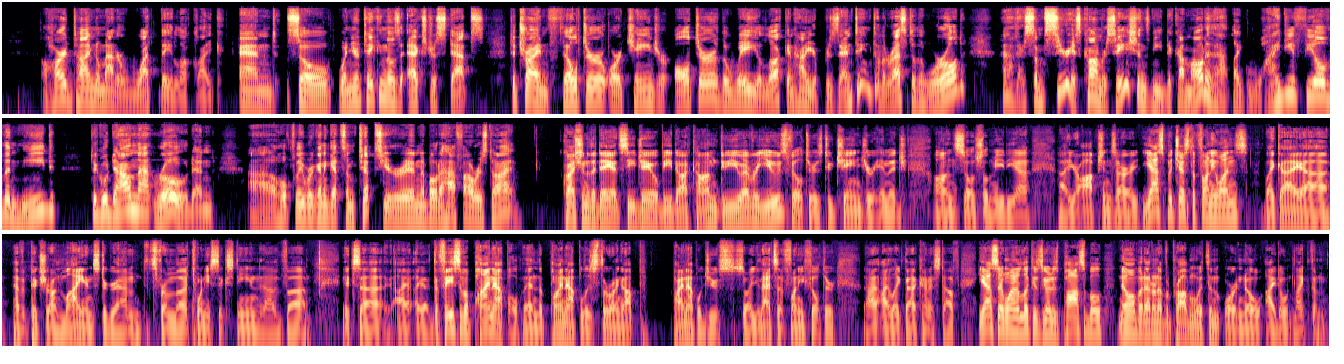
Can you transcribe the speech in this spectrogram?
a hard time no matter what they look like. And so when you're taking those extra steps to try and filter or change or alter the way you look and how you're presenting to the rest of the world, ah, there's some serious conversations need to come out of that. Like, why do you feel the need to go down that road? And uh, hopefully, we're going to get some tips here in about a half hour's time. Question of the day at cjob.com. Do you ever use filters to change your image on social media? Uh, your options are yes, but just the funny ones. Like I uh, have a picture on my Instagram. It's from uh, 2016 of uh, it's uh, I, I, the face of a pineapple, and the pineapple is throwing up pineapple juice. So that's a funny filter. I like that kind of stuff. Yes, I want to look as good as possible. No, but I don't have a problem with them. Or no, I don't like them.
